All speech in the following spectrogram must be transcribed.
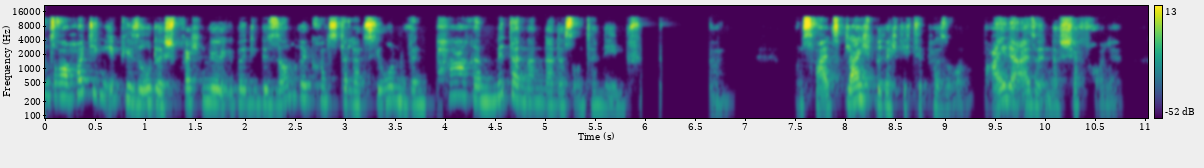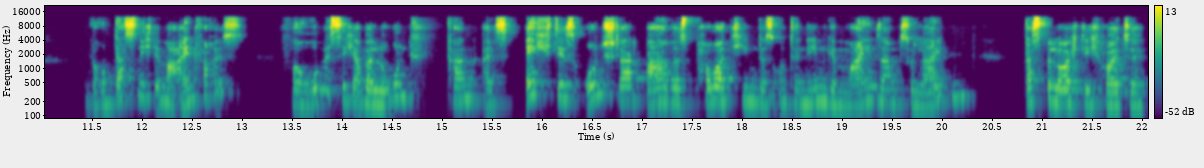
Unserer heutigen Episode sprechen wir über die besondere Konstellation, wenn Paare miteinander das Unternehmen führen. Und zwar als gleichberechtigte Person. Beide also in der Chefrolle. Warum das nicht immer einfach ist, warum es sich aber lohnen kann, als echtes, unschlagbares Powerteam das Unternehmen gemeinsam zu leiten, das beleuchte ich heute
